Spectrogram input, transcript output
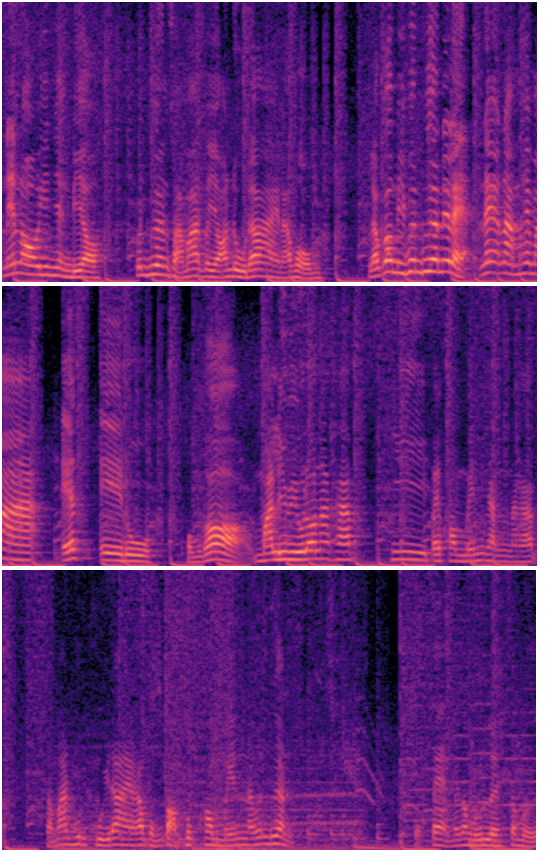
เน้นออินอย่างเดียว เพื่อนๆสามารถไปย้อนดูได้นะผม แล้วก็มีเพื่อนๆนี่แหละ แนะนำให้มา SA ดู ผมก็มารีวิวแล้วนะครับ ที่ไปคอมเมนต์กันนะครับ สามารถพูดคุยได้นะครับ ผมตอบทุกคอมเมนต์นะเพื่อนๆแต้มไม่ต้องลุ้นเลยเสมอ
